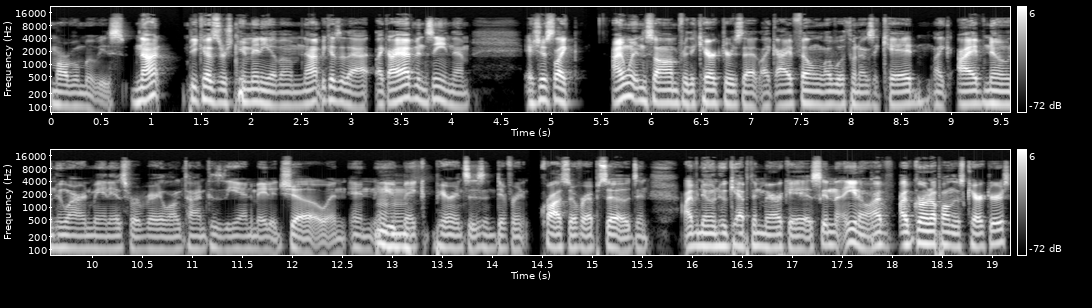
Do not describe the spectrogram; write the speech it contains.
Marvel movies. Not because there's too many of them. Not because of that. Like I haven't seen them. It's just like I went and saw them for the characters that like I fell in love with when I was a kid. Like I've known who Iron Man is for a very long time because of the animated show, and and he'd Mhm. make appearances in different crossover episodes. And I've known who Captain America is, and you know I've I've grown up on those characters.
